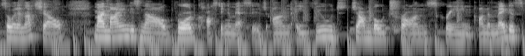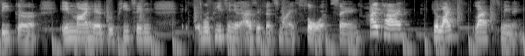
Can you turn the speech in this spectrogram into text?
So, in a nutshell, my mind is now broadcasting a message on a huge jumbotron screen on a mega speaker in my head, repeating repeating it as if it's my thought, saying, Hi Kai, your life lacks meaning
